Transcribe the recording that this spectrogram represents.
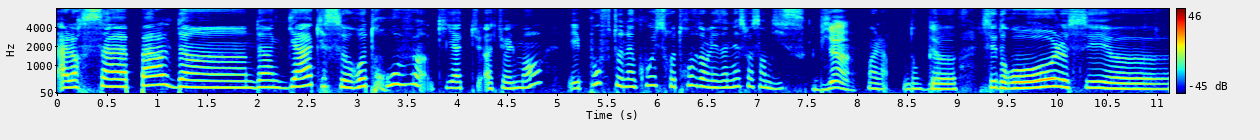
Alors ça parle d'un gars qui se retrouve, qui actu- actuellement, et pouf, tout d'un coup, il se retrouve dans les années 70. Bien. Voilà, donc euh, c'est drôle, c'est euh,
